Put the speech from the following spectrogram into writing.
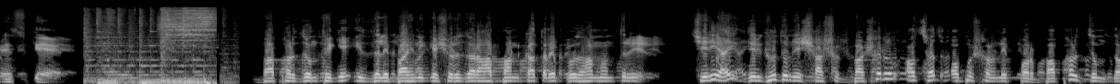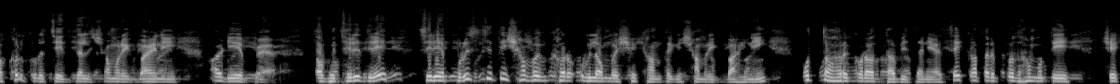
এসকে। বাফার জোন থেকে ইসরায়েলি বাহিনীকে সরে যাওয়ার আহ্বান কাতারের প্রধানমন্ত্রীর। সিরিয়ায় দীর্ঘদিনের শাসক বাশারুল আসাদ অপসারণের পর বাফার জোন দখল করেছে ইসরায়েল সামরিক বাহিনী আইডিএফ তবে ধীরে ধীরে সিরিয়ার পরিস্থিতি স্বাভাবিক হওয়ার অবিলম্বে সেখান থেকে সামরিক বাহিনী প্রত্যাহার করার দাবি জানিয়েছে কাতার প্রধানমন্ত্রী Sheikh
